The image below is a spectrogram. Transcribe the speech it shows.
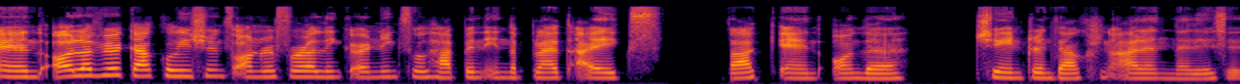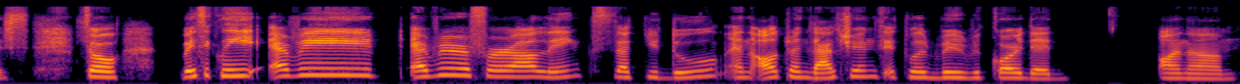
And all of your calculations on referral link earnings will happen in the Planet IX backend on the chain transaction analysis. So basically every every referral links that you do and all transactions, it will be recorded on a um,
